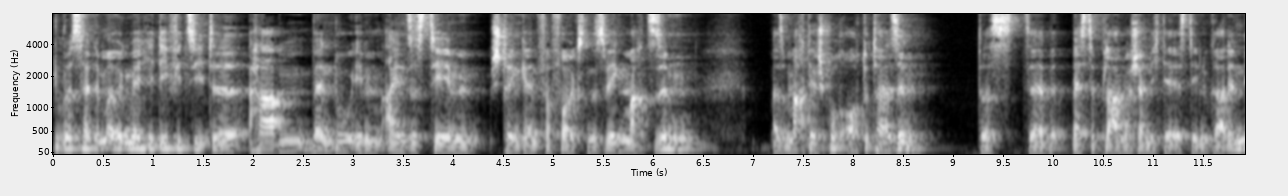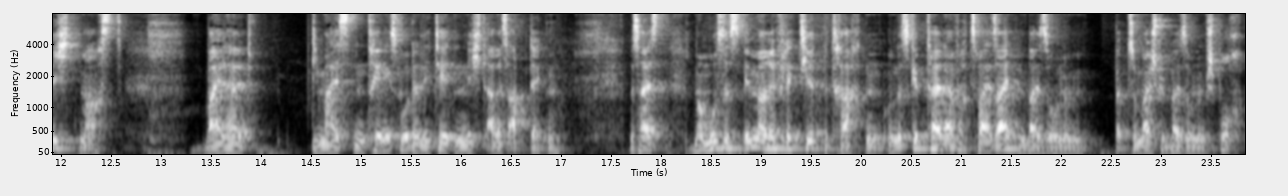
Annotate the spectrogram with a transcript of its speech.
du wirst halt immer irgendwelche Defizite haben, wenn du eben ein System stringent verfolgst. Und deswegen macht Sinn, also macht der Spruch auch total Sinn, dass der be- beste Plan wahrscheinlich der ist, den du gerade nicht machst. Weil halt die meisten Trainingsmodalitäten nicht alles abdecken. Das heißt, man muss es immer reflektiert betrachten und es gibt halt einfach zwei Seiten bei so einem, zum Beispiel bei so einem Spruch.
